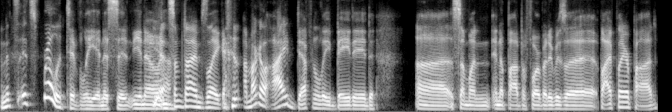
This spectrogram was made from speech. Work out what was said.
And it's it's relatively innocent, you know. Yeah. And sometimes like I'm not gonna I definitely baited uh someone in a pod before, but it was a five player pod. It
